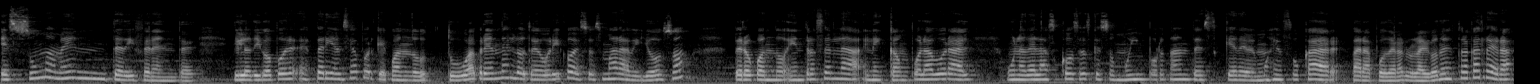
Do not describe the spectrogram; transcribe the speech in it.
es sumamente diferente. Y lo digo por experiencia porque cuando tú aprendes lo teórico, eso es maravilloso, pero cuando entras en, la, en el campo laboral, una de las cosas que son muy importantes que debemos enfocar para poder a lo largo de nuestra carrera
